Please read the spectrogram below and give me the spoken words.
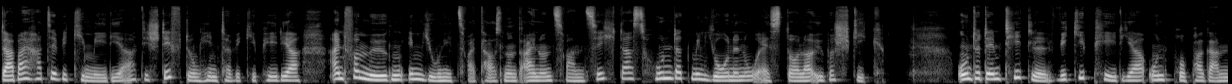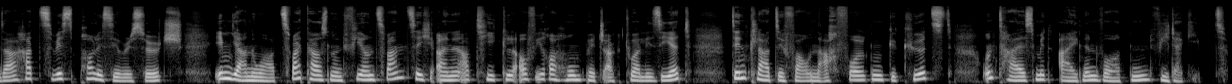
Dabei hatte Wikimedia, die Stiftung hinter Wikipedia, ein Vermögen im Juni 2021, das 100 Millionen US-Dollar überstieg. Unter dem Titel Wikipedia und Propaganda hat Swiss Policy Research im Januar 2024 einen Artikel auf ihrer Homepage aktualisiert, den KlarTV nachfolgend gekürzt und teils mit eigenen Worten wiedergibt.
